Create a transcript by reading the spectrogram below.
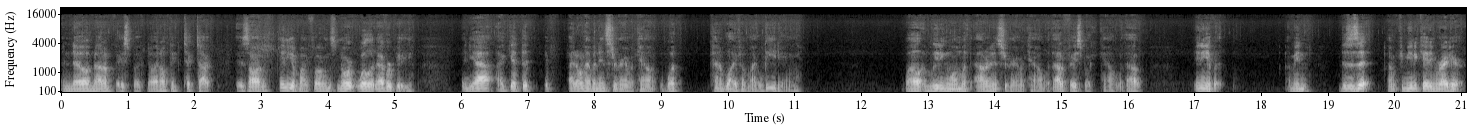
And no, I'm not on Facebook. No, I don't think TikTok is on any of my phones, nor will it ever be. And yeah, I get that if I don't have an Instagram account, what kind of life am I leading? Well, I'm leading one without an Instagram account, without a Facebook account, without any of it. I mean, this is it. I'm communicating right here.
